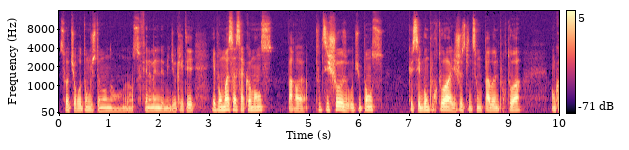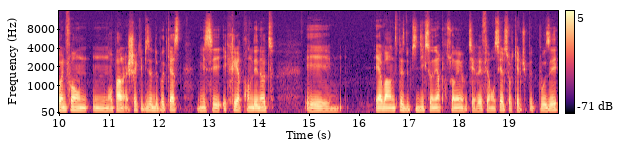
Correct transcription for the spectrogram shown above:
soit tu retombes justement dans, ce phénomène de médiocrité. Et pour moi, ça, ça commence par euh, toutes ces choses où tu penses que c'est bon pour toi les choses qui ne sont pas bonnes pour toi. Encore une fois, on, en parle à chaque épisode de podcast, mais c'est écrire, prendre des notes et, avoir une espèce de petit dictionnaire pour soi-même, un petit référentiel sur lequel tu peux te poser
